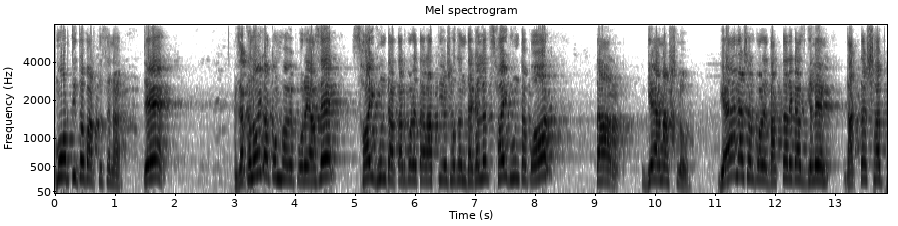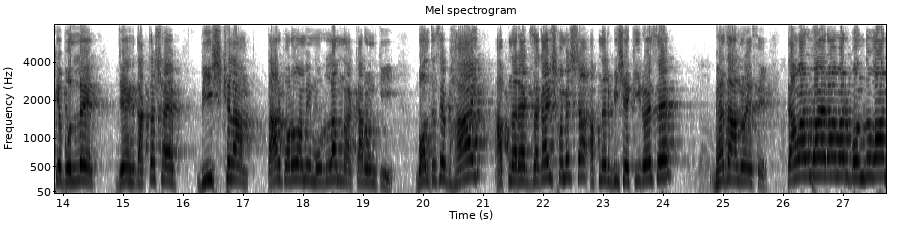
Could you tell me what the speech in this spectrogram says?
মরতে তো পারতেছে না। তে যখন ওই রকম ভাবে পড়ে আছে, ছয় ঘণ্টা, তারপরে তার আত্মীয় স্বজন দেখালেন, ছয় ঘণ্টা পর তার জ্ঞান আসলো। জ্ঞান আসার পরে ডাক্তারের কাছে গেলেন। ডাক্তার সাহেবকে বললেন যে, ডাক্তার সাহেব, বিষ খেলাম, তারপরেও আমি মরলাম না, কারণ কি? বলতেছে, ভাই, আপনার এক জায়গায় সমস্যা, আপনার বিষে কি রয়েছে? ভেজাল রয়েছে। আমার ভাইয়েরা, আমার বন্ধুগণ,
